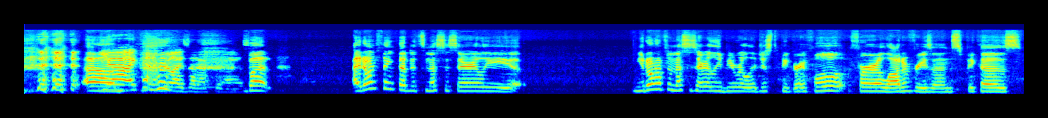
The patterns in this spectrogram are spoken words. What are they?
yeah, I kind of realized that after that. Um, But I don't think that it's necessarily. You don't have to necessarily be religious to be grateful for a lot of reasons because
